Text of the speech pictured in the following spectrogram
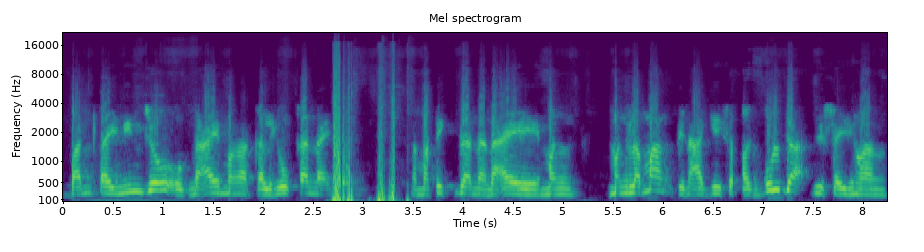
nagbantay ninyo o naay mga kalihukan na inyong na matikdan na naay mang manglamang pinaagi sa pagbulga di sa inyong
